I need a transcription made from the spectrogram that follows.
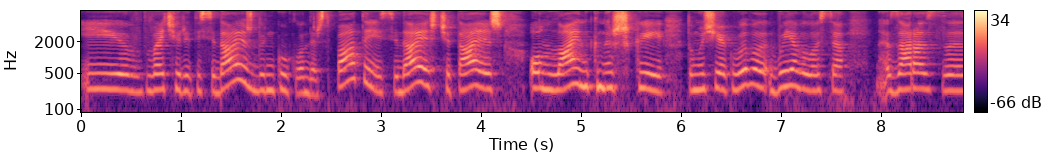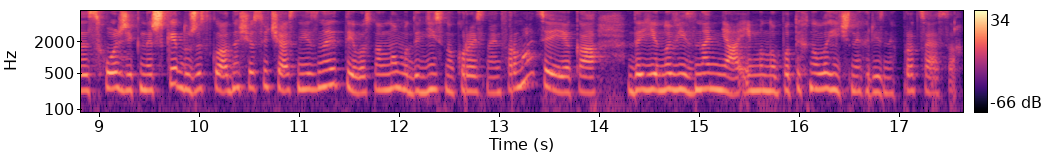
І ввечері ти сідаєш, доньку кладеш спати і сідаєш, читаєш онлайн книжки. Тому що, як виявилося, зараз е, схожі книжки дуже складно що сучасні знайти. В основному, де дійсно корисна інформація, яка дає нові знання іменно по технологічних різних процесах.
